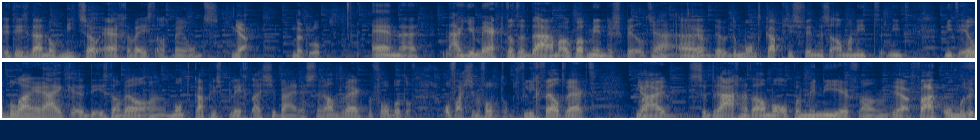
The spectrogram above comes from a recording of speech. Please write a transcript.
het is daar nog niet zo erg geweest als bij ons. Ja, dat klopt. En eh, nou, je merkt dat het daarom ook wat minder speelt. Ja. Eh, Ja. De, de mondkapjes vinden ze allemaal niet, niet, niet heel belangrijk. Er is dan wel een mondkapjesplicht als je bij een restaurant werkt bijvoorbeeld. Of, of als je bijvoorbeeld op het vliegveld werkt. Ja. Maar ze dragen het allemaal op een manier van... Ja, vaak onder, de,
